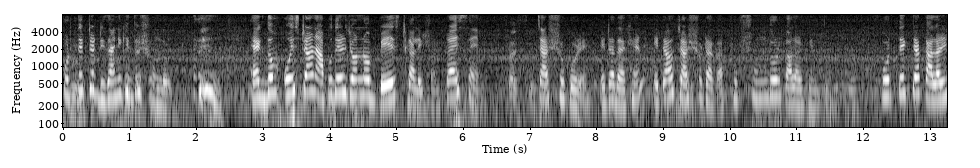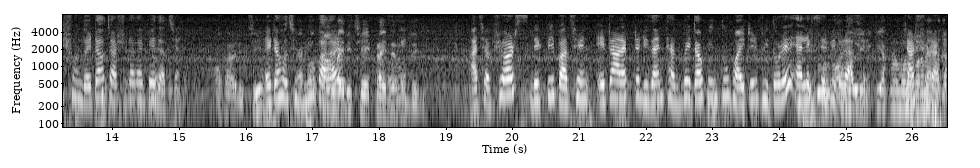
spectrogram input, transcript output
প্রত্যেকটা ডিজাইনই কিন্তু সুন্দর। একদম ওয়েস্টার্ন আপুদের জন্য বেস্ট কালেকশন প্রাইস সেম চারশো করে এটা দেখেন এটাও চারশো টাকা খুব সুন্দর কালার কিন্তু। প্রত্যেকটা কালারই সুন্দর এটাও চারশো টাকায় পেয়ে যাচ্ছেন। অফারে দিচ্ছি। এটা হচ্ছে ব্লু কালার দিচ্ছি এই প্রাইসের মধ্যে আচ্ছা শর্টস দেখতেই পাচ্ছেন এটা আর একটা ডিজাইন থাকবে এটাও কিন্তু হোয়াইটের ভিতরে অ্যালেক্সের ভিতরে আছে। চারশো টাকা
